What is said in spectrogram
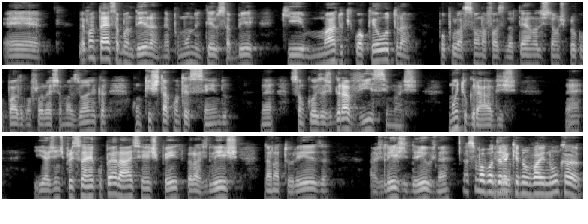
é, levantar essa bandeira né, para o mundo inteiro saber que, mais do que qualquer outra população na face da Terra, nós estamos preocupados com a floresta amazônica, com o que está acontecendo. Né? São coisas gravíssimas, muito graves. Né? E a gente precisa recuperar esse respeito pelas leis da natureza, as leis de Deus, né? Essa é uma bandeira Entendeu? que não vai nunca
